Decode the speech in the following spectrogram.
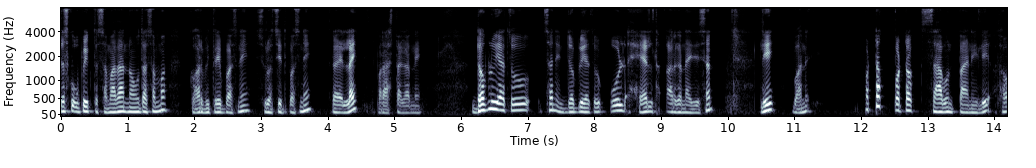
जसको उपयुक्त समाधान नहुँदासम्म घरभित्रै बस्ने सुरक्षित बस्ने र यसलाई परास्त गर्ने। डब्लुएचओ छ नि डब्लुएचओ ओल्ड हेल्थ अर्गनाइजेसनले भने पटक पटक साबुन पानीले अथवा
